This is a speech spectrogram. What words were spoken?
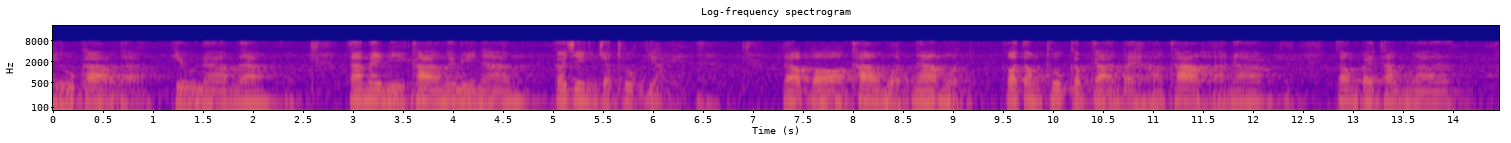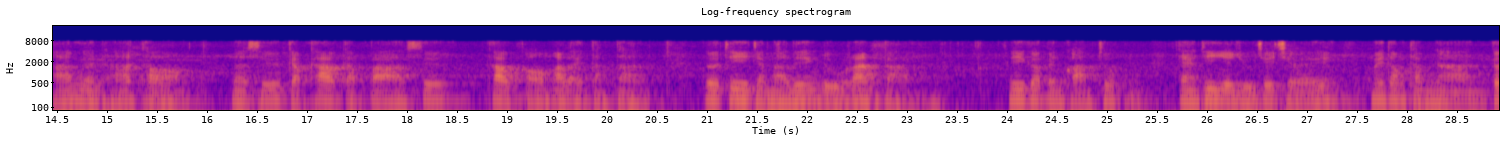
หิวข้าวแล้ว หิวน้ำแล้ว ถ้าไม่มีข้าวไม่มีน้ำก็ยิ่งจะทุกข์ใหญ่ แล้วพอข้าวหมดน้ำหมด ก็ต้องทุกข์กับการไปหาข้าวหาน้ำ ต้องไปทำงาน หาเงินหาทอง มาซื้อกับข้าวกับปลาซื้อข้าวของอะไรต่างๆ เพื่อที่จะมาเลี้ยงดูร่างกาย นี่ก็เป็นความทุกข์แทนที่จะอยู่เฉยๆไม่ต้องทำงานก็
